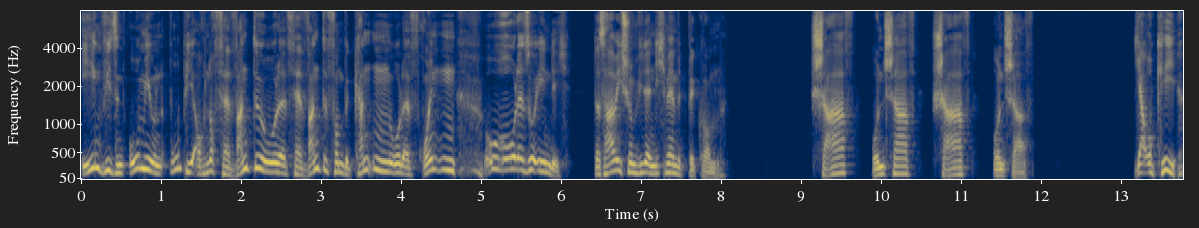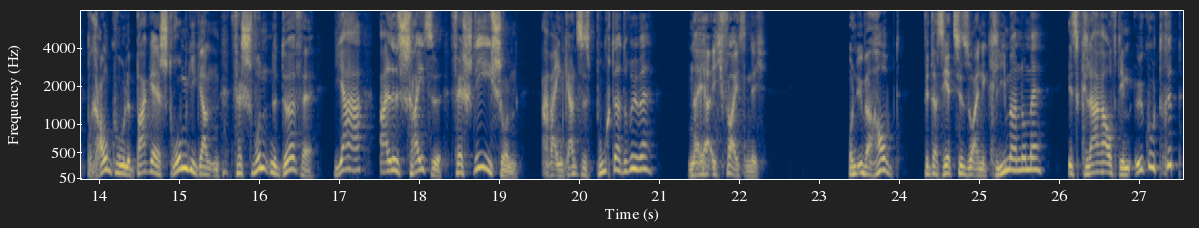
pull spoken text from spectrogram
Irgendwie sind Omi und Opi auch noch Verwandte oder Verwandte von Bekannten oder Freunden oder so ähnlich. Das habe ich schon wieder nicht mehr mitbekommen. Scharf, unscharf, scharf, unscharf. Ja, okay, Braunkohle, Bagger, Stromgiganten, verschwundene Dörfer. Ja, alles scheiße, verstehe ich schon. Aber ein ganzes Buch darüber? Naja, ich weiß nicht. Und überhaupt, wird das jetzt hier so eine Klimanummer? Ist Clara auf dem Ökotrip?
